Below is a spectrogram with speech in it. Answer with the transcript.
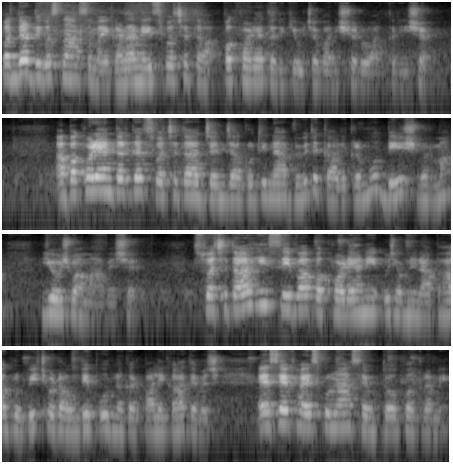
પંદર દિવસના સમયગાળાને સ્વચ્છતા પખવાડિયા તરીકે ઉજવવાની શરૂઆત કરી છે. આ પખવાડિયા અંતર્ગત સ્વચ્છતા જનજાગૃતિના વિવિધ કાર્યક્રમો દેશભરમાં યોજવામાં આવે છે. સ્વચ્છતા હી સેવા પખવાડિયાની ઉજવણીના ભાગરૂપે છોટાઉદેપુર નગરપાલિકા તેમજ એસએફ હાઈસ્કૂલના સંયુક્ત ઉપક્રમે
